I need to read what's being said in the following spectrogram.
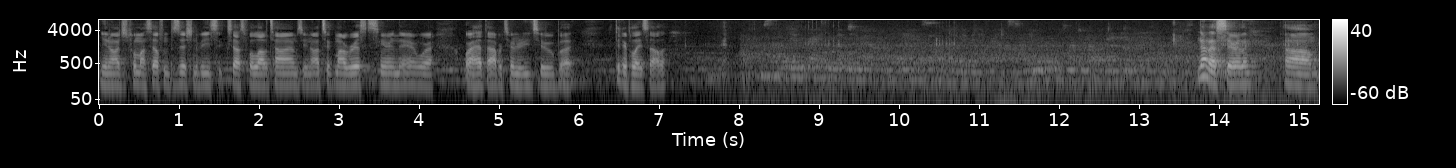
you know, I just put myself in position to be successful a lot of times. You know, I took my risks here and there where – where I had the opportunity to, but I think I played solid. Not necessarily. Um,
